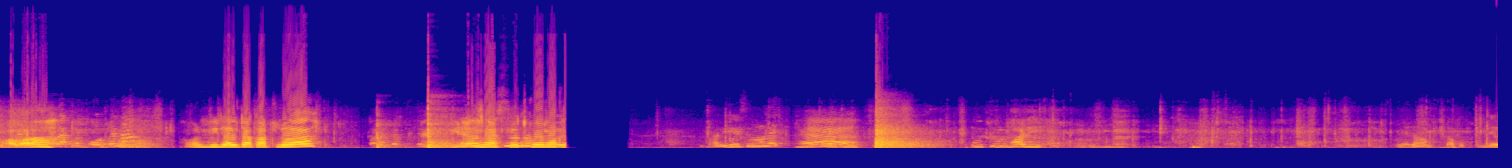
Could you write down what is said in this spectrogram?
বাবা আমার বিড়ালটা কাটলো হ্যাঁ হ্যাঁ প্রচুর ভারী এ রাম কাপড় তুলে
